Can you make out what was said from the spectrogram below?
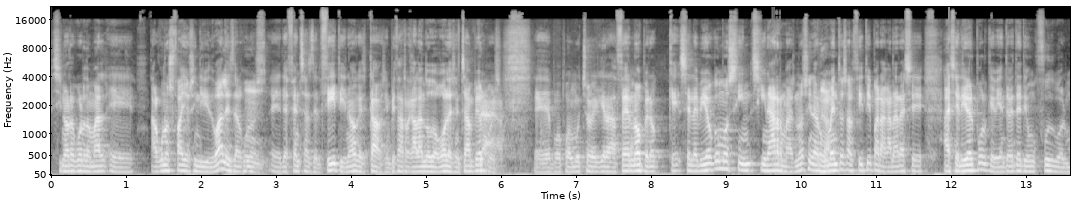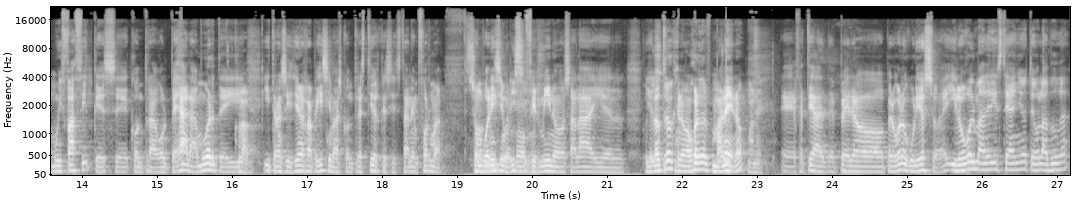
si no recuerdo mal, eh, algunos fallos individuales de algunos Mm. eh, defensas del City, ¿no? Que claro, si empiezas regalando dos goles en Champions, pues eh, por, por mucho que quieras hacer, ¿no? Pero que se le vio como sin, sin armas, ¿no? Sin argumentos al City para ganar a ese, a ese Liverpool, que evidentemente tiene un fútbol muy fácil, que es eh, contragolpear a muerte y, Claro. y transiciones rapidísimas con tres tíos que si están en forma son, Son buenísimos, buenísimos. como Firmino, Salah y el, y el otro, que no me acuerdo, es Mané, ¿no? Mané. Eh, efectivamente, pero, pero bueno, curioso. ¿eh? Y luego el Madrid este año, tengo la duda,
